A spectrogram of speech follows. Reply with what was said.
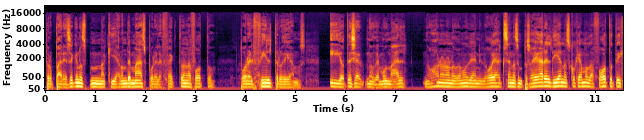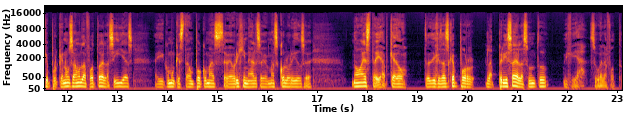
pero parece que nos maquillaron de más por el efecto en la foto, por el filtro, digamos. Y yo te decía, nos vemos mal. No, no, no, nos vemos bien. Y luego ya se nos empezó a llegar el día, no escogíamos la foto. Te dije, ¿por qué no usamos la foto de las sillas? Ahí como que está un poco más, se ve original, se ve más colorido, se ve... No, esta ya quedó. Entonces dije, ¿sabes qué? Por la prisa del asunto, dije, ya, sube la foto.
